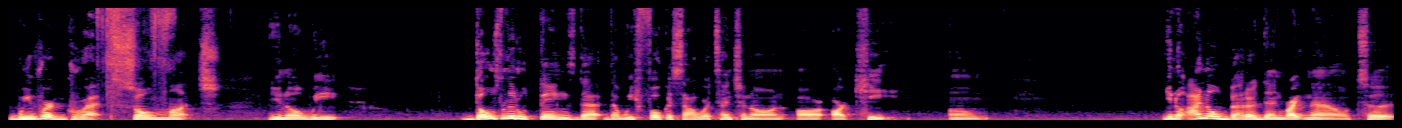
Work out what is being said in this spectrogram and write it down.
we regret so much you know we those little things that that we focus our attention on are are key. Um, you know, I know better than right now to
